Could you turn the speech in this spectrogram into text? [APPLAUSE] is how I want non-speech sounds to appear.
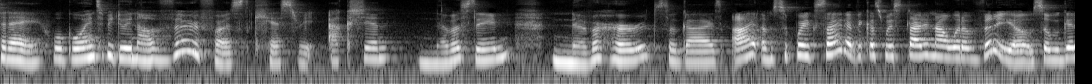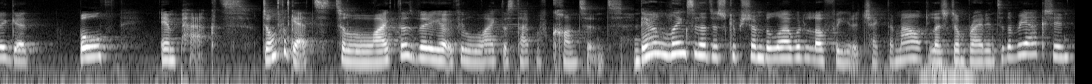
Today, we're going to be doing our very first kiss reaction. Never seen, never heard. So, guys, I am super excited because we're starting out with a video. So, we're gonna get both impacts. Don't forget to like this video if you like this type of content. There are links in the description below. I would love for you to check them out. Let's jump right into the reaction.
